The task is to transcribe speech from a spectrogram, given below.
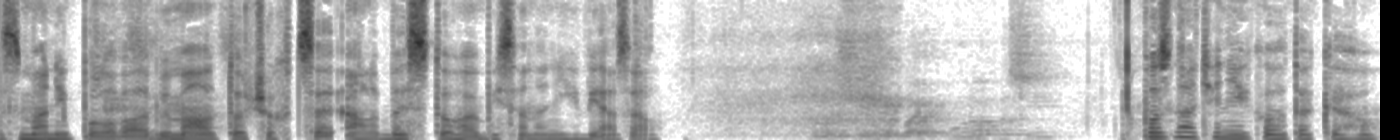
zmanipuloval, aby mal to, čo chce, ale bez toho, aby sa na nich viazal. Poznáte niekoho takého?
